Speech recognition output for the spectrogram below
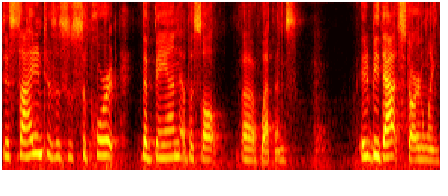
deciding to support the ban of assault uh, weapons. It would be that startling.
